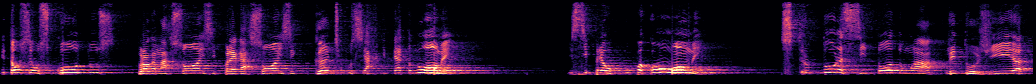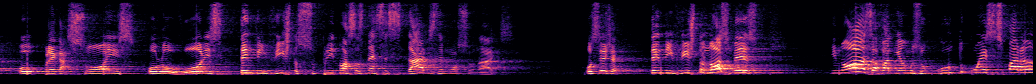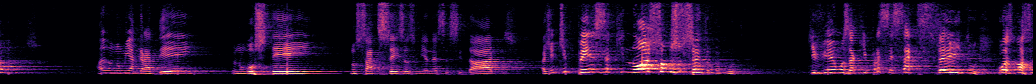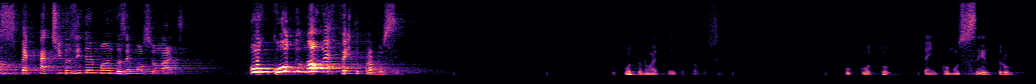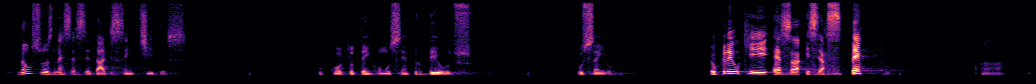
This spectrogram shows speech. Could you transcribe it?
Então, seus cultos, programações e pregações e cânticos se arquitetam no homem e se preocupa com o homem estrutura-se toda uma liturgia ou pregações ou louvores, tendo em vista suprir nossas necessidades emocionais. Ou seja, tendo em vista nós mesmos. E nós avaliamos o culto com esses parâmetros. Ah, eu não me agradei, eu não gostei, não satisfez as minhas necessidades. A gente pensa que nós somos o centro do culto que viemos aqui para ser satisfeito com as nossas expectativas e demandas emocionais. O culto não é feito para você. O culto não é feito para você. O culto tem como centro não suas necessidades sentidas. O culto tem como centro Deus, o Senhor. Eu creio que essa, esse aspecto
